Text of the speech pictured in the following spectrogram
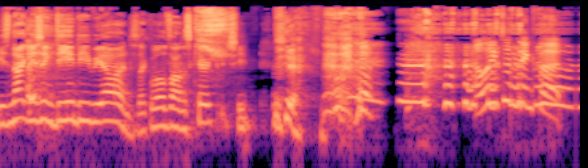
He's not using D and D Beyond. It's like, well, it's on his character sheet. Yeah. I like to think that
